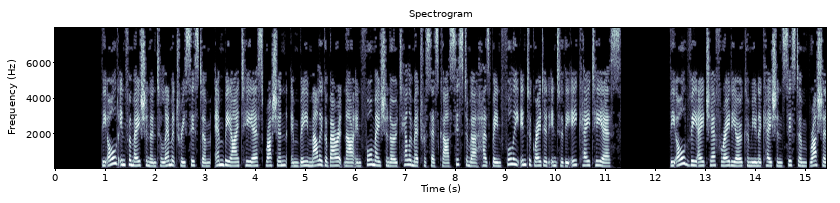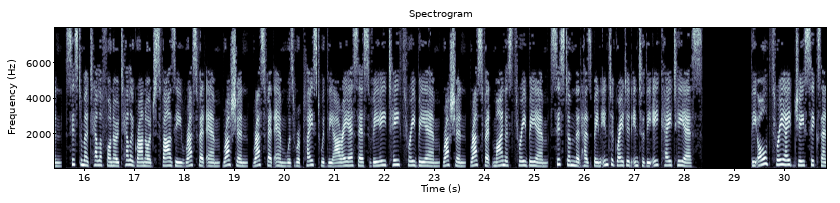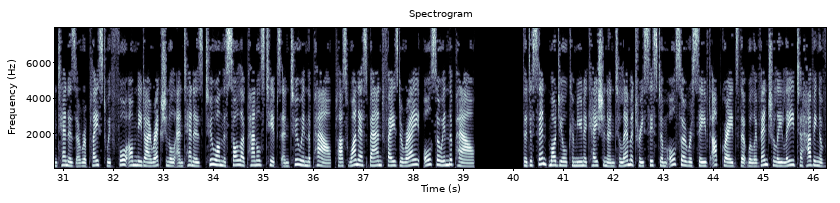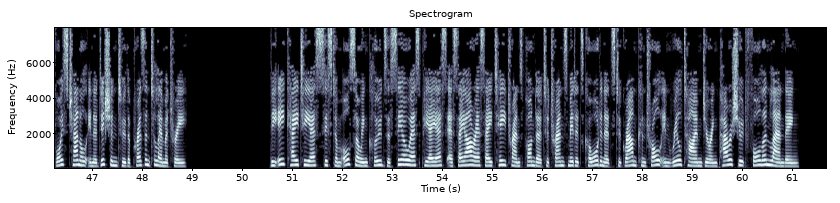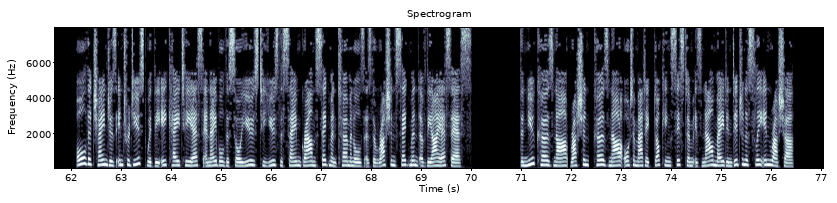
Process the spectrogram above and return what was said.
The old Information and Telemetry System, MBITS Russian, MB Maligabaritna Informationo Telemetriseska Sistema has been fully integrated into the EKTS. The old VHF radio communication system Russian, Sistema Telefono Telegranoj Svazi Rasvet M Russian, Rasvet M was replaced with the RASS VET-3BM Russian, Rasvet-3BM system that has been integrated into the EKTS. The old 38G6 antennas are replaced with four omnidirectional antennas two on the solar panel's tips and two in the POW plus one S-band phased array, also in the POW. The descent module communication and telemetry system also received upgrades that will eventually lead to having a voice channel in addition to the present telemetry. The EKTS system also includes a COSPAS-SARSAT transponder to transmit its coordinates to ground control in real time during parachute fall and landing. All the changes introduced with the EKTS enable the Soyuz to use the same ground segment terminals as the Russian segment of the ISS. The new Kurs-NA Russian, Kurs-NA automatic docking system is now made indigenously in Russia.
